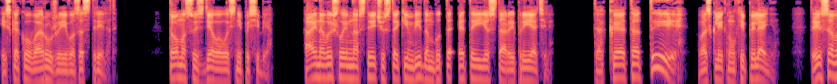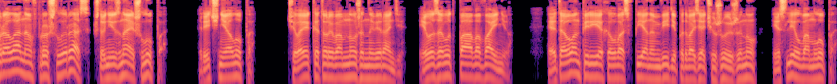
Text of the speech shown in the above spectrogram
из какого оружия его застрелят. Томасу сделалось не по себе. Айна вышла им навстречу с таким видом, будто это ее старый приятель. «Так это ты!» — воскликнул Хиппеляйнин. «Ты соврала нам в прошлый раз, что не знаешь Лупа». «Речь не о Лупа. Человек, который вам нужен на веранде. Его зовут Пава Вайню. Это он переехал вас в пьяном виде, подвозя чужую жену, и слил вам Лупа.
